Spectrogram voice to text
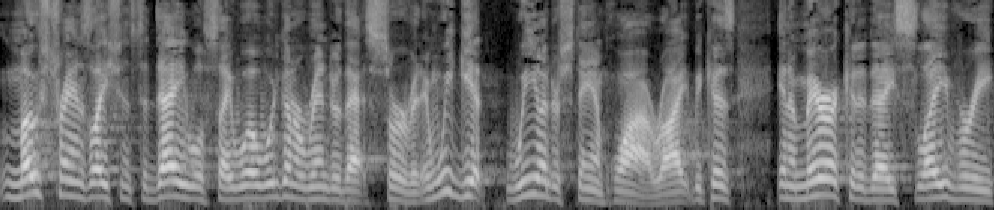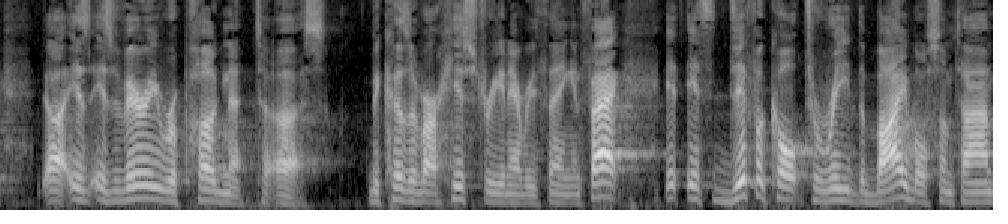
most translations today will say, well, we're going to render that servant. And we get, we understand why, right? Because in America today, slavery uh, is, is very repugnant to us because of our history and everything. In fact, it, it's difficult to read the Bible sometimes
